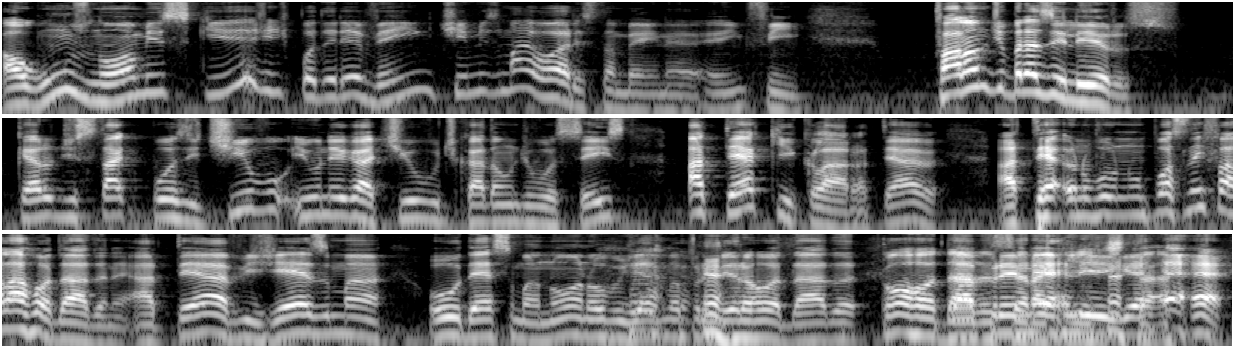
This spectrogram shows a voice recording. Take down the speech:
alguns nomes que a gente poderia ver em times maiores também, né? Enfim. Falando de brasileiros, quero o destaque positivo e o negativo de cada um de vocês. Até aqui, claro. Até, a, até eu não, vou, não posso nem falar a rodada, né? Até a vigésima ou décima nona ou vigésima primeira rodada, Qual rodada da Premier League. É,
